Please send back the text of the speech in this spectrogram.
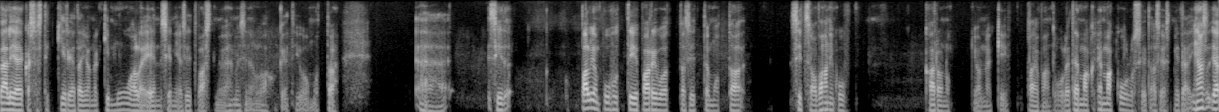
väliaikaisesti kirjata jonnekin muualle ensin ja sitten vasta myöhemmin sinne lohkoketjuun, mutta ää, siitä paljon puhuttiin pari vuotta sitten, mutta sitten se on vaan niin kuin kadonnut jonnekin taivaan tuulet. En mä, en mä kuullut siitä asiasta mitään. Ihan, ja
